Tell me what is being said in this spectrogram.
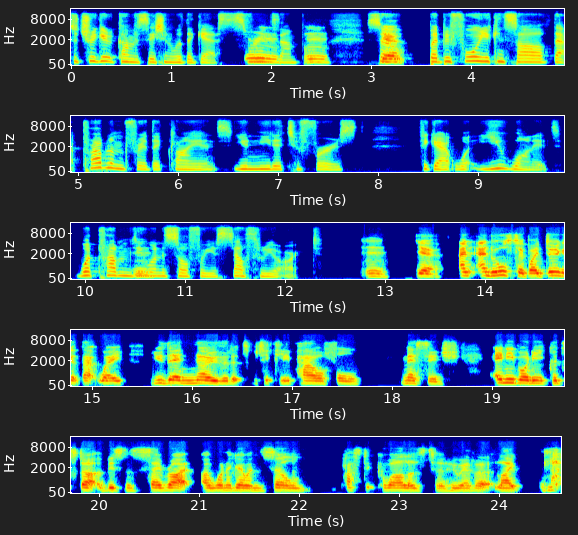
to trigger a conversation with the guests for mm. example so yeah. but before you can solve that problem for the clients you needed to first figure out what you wanted what problem do you mm. want to solve for yourself through your art mm. yeah and and also by doing it that way you then know that it's a particularly powerful message anybody could start a business and say right i want to go and sell plastic koalas to whoever like, like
